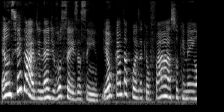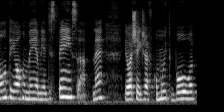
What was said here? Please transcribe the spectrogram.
é ansiedade, né, de vocês, assim. Eu, cada coisa que eu faço, que nem ontem eu arrumei a minha dispensa, né? Eu achei que já ficou muito boa.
